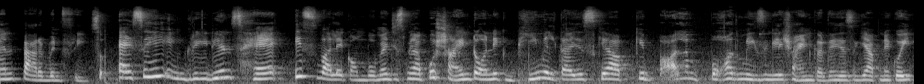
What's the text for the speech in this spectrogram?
and paraben free so ऐसे ही ingredients हैं इस वाले कॉम्बो में जिसमें आपको शाइन टॉनिक भी मिलता है जिसके आपके बाल बहुत अमेजिंगली शाइन करते हैं जैसे कि आपने कोई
